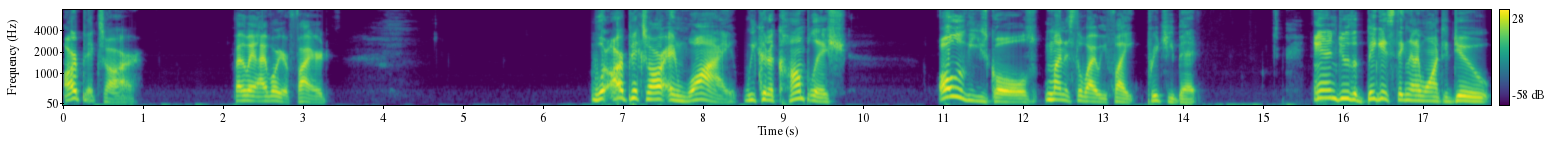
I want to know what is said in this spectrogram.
our picks are, by the way, Ivor, you're fired. What our picks are and why we could accomplish all of these goals, minus the why we fight preachy bit, and do the biggest thing that I want to do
